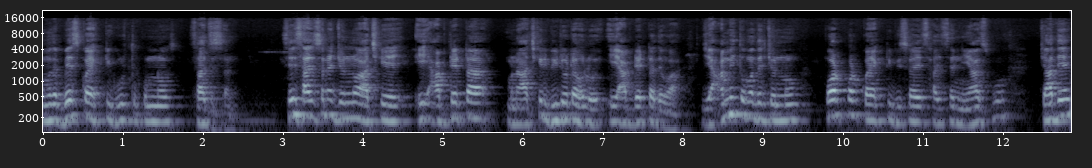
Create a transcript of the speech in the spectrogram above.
তোমাদের বেশ কয়েকটি গুরুত্বপূর্ণ সাজেশান সেই সাজেশনের জন্য আজকে এই আপডেটটা মানে আজকের ভিডিওটা হলো এই আপডেটটা দেওয়া যে আমি তোমাদের জন্য পরপর কয়েকটি বিষয়ে সাজেশন নিয়ে আসব। যাদের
